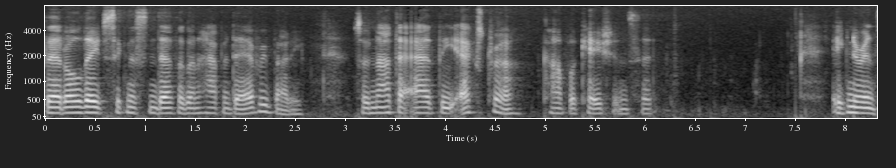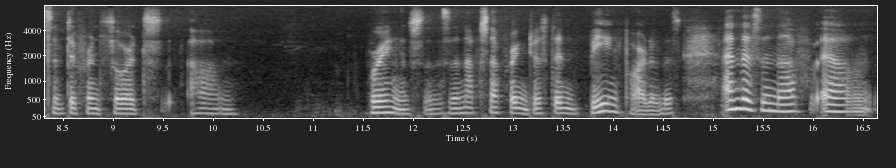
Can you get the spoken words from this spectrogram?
that old age, sickness, and death are going to happen to everybody. So, not to add the extra complications that ignorance of different sorts um, brings. There's enough suffering just in being part of this, and there's enough um,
